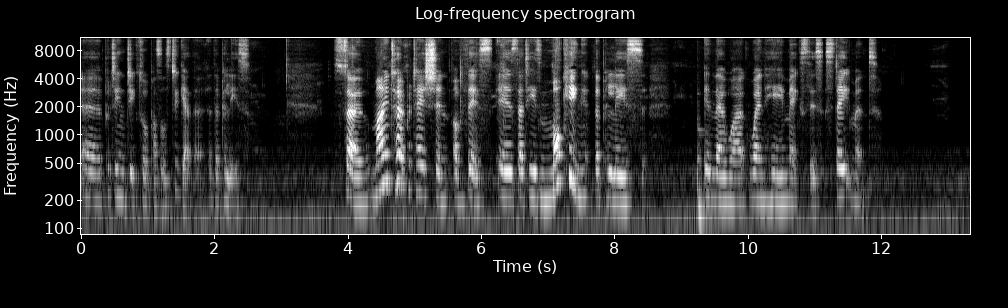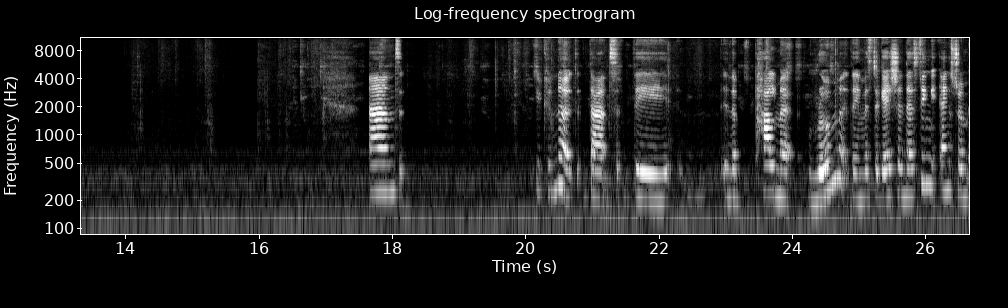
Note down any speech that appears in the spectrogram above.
uh, putting jigsaw puzzles together. At the police. So my interpretation of this is that he's mocking the police in their work when he makes this statement. And you can note that the in the Palme room, the investigation, there Stig Engström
